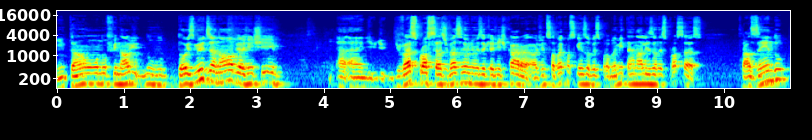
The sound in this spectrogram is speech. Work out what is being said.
Então, no final de 2019, a gente diversos processos, diversas reuniões aqui, a gente, cara, a gente só vai conseguir resolver esse problema internalizando esse processo, trazendo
